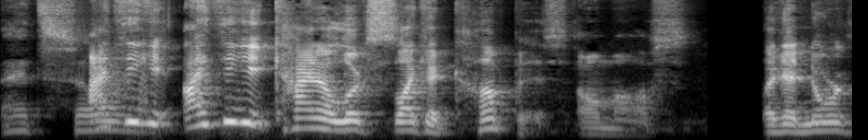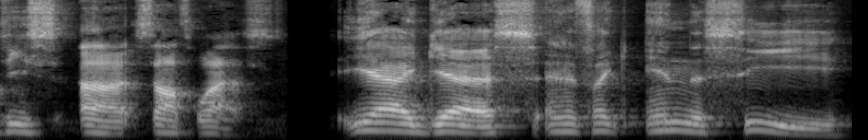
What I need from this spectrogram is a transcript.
That's so. I think it, I think it kind of looks like a compass almost, like a northeast uh, southwest. Yeah, I guess. And it's like in the sea.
